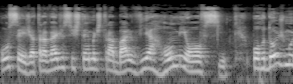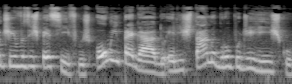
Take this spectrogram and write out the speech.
ou seja, através do sistema de trabalho via home office, por dois motivos específicos. Ou o empregado ele está no grupo de risco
